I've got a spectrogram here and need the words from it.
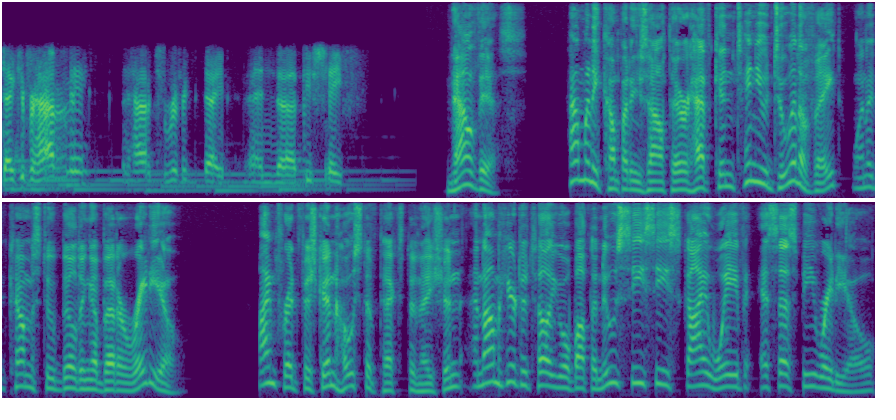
Thank you for having me, and have a terrific day, and uh, be safe. Now, this. How many companies out there have continued to innovate when it comes to building a better radio? I'm Fred Fishkin, host of Techstination, and I'm here to tell you about the new CC Skywave SSB radio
